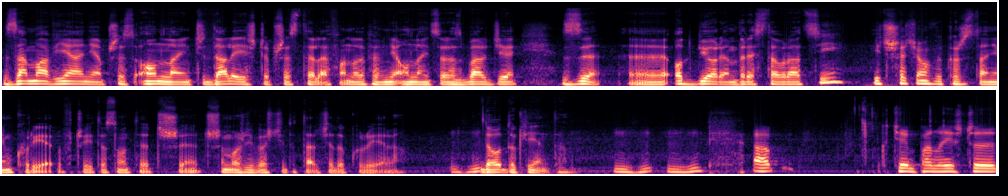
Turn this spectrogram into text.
zamawiania przez online, czy dalej jeszcze przez telefon, ale pewnie online coraz bardziej, z e, odbiorem w restauracji i trzecią wykorzystaniem kurierów, czyli to są te trzy, trzy możliwości dotarcia do kuriera mhm. do, do klienta. Mhm, mhm. A chciałem Pana jeszcze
